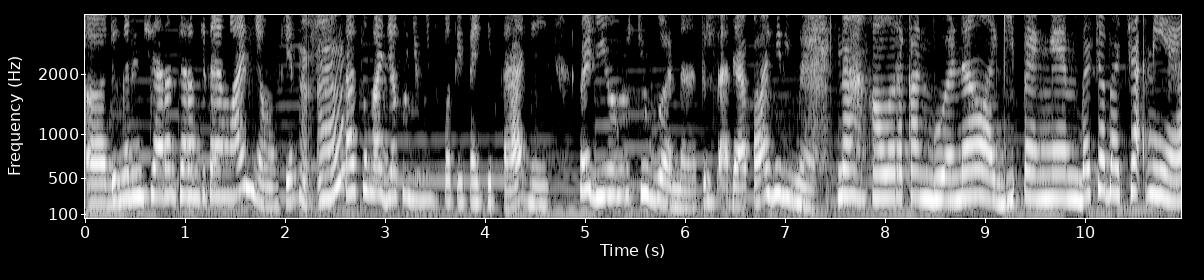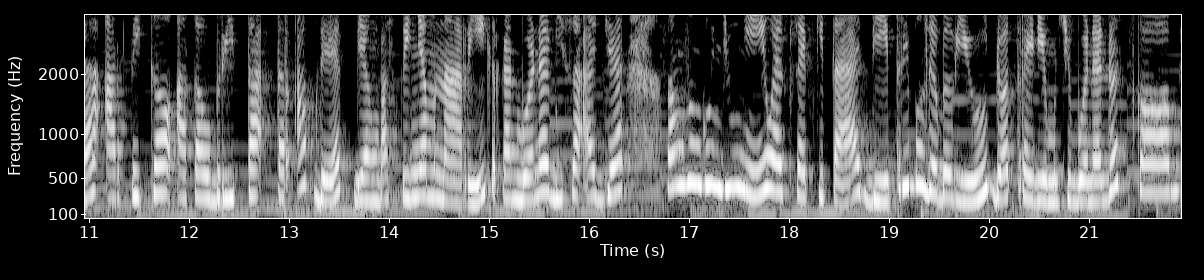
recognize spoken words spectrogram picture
uh, dengerin siaran-siaran kita yang lainnya mungkin Mm-mm. langsung aja kunjungin Spotify kita di Radio Mercu Buana. Terus ada apa lagi nih, Mel? Nah, kalau rekan Buana lagi pengen baca-baca nih ya artikel atau berita terupdate yang pastinya menarik, rekan Buana bisa aja langsung kunjungi website kita di www.radiomercubuana.com.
